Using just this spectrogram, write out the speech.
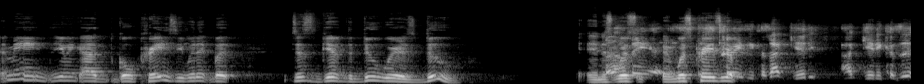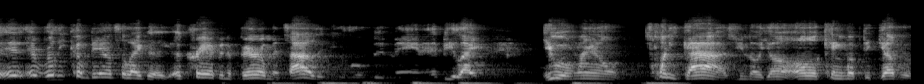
I mean, you ain't got to go crazy with it, but just give the due where it's due. And it's But I what's mean, and what's it's crazy. crazy because I get it. I get it because it, it, it really come down to like a, a crab in a barrel mentality a little bit, man. It'd be like you around twenty guys, you know, y'all all came up together,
